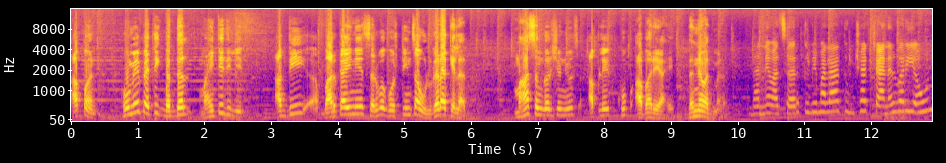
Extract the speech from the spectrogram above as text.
आपण होमिओपॅथिकबद्दल माहिती दिलीत. अगदी बारकाईने सर्व गोष्टींचा उलगडा केलात. महासंघर्ष न्यूज आपले खूप आभारी आहे. धन्यवाद मॅडम धन्यवाद सर तुम्ही मला तुमच्या चॅनलवर येऊन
